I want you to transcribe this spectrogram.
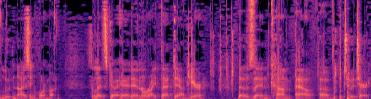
luteinizing hormone. So let's go ahead and write that down here. Those then come out of the pituitary.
